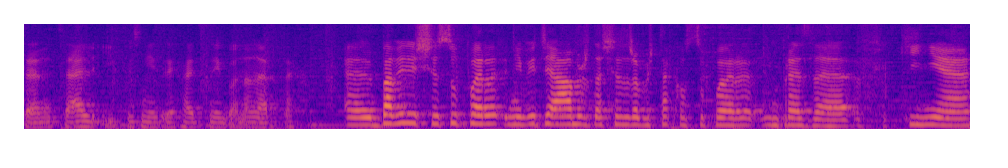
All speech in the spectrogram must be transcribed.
ten cel i później zjechać z niego na nartach. E, Bawili się super, nie wiedziałam, że da się zrobić taką super imprezę w kinie.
